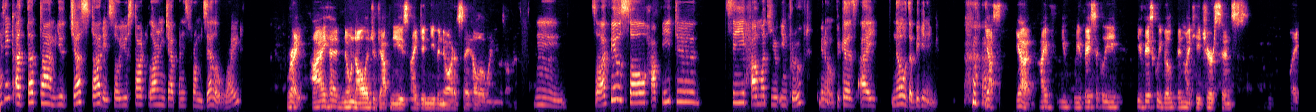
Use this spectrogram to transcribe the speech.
I think at that time you just started, so you start learning Japanese from zero, right? Right. I had no knowledge of Japanese. I didn't even know how to say hello. My name was on Hmm. So I feel so happy to see how much you improved, you know, because I know the beginning. Yes. Yeah. I've you, we've basically you've basically been my teacher since like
